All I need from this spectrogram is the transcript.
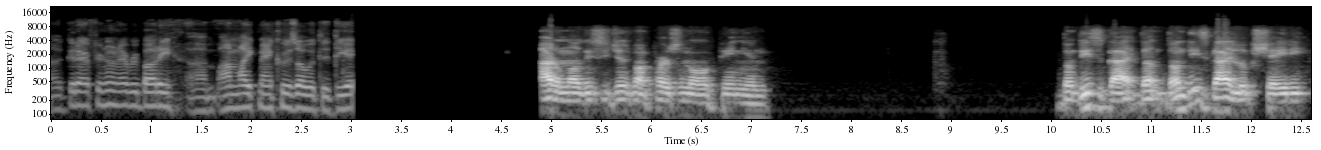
Uh, Good afternoon, everybody. Um, I'm Mike Mancuso with the DA. I don't know. This is just my personal opinion. Don't these guy don't don't these guys look shady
